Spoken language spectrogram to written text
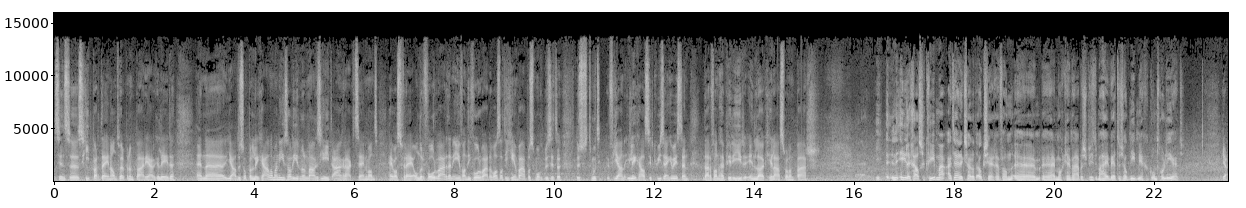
sinds de schietpartij in Antwerpen een paar jaar geleden. En uh, ja, dus op een legale manier zal hier normaal gezien niet aangeraakt zijn. Want hij was vrij onder voorwaarden. En een van die voorwaarden was dat hij geen wapens mocht bezitten. Dus het moet via een illegaal circuit zijn geweest. En daarvan heb je hier in Luik helaas wel een paar. Een illegaal circuit, maar uiteindelijk zou dat ook zeggen van uh, uh, hij mocht geen wapens bezitten. Maar hij werd dus ook niet meer gecontroleerd. Ja,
